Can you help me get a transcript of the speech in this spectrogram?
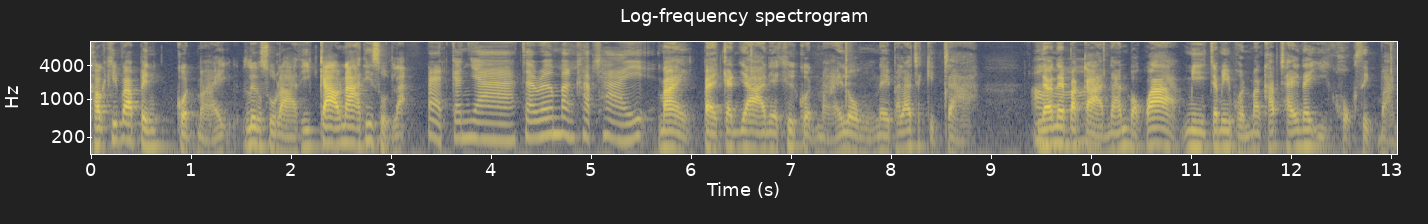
เขาคิดว่าเป็นกฎหมายเรื่องสุราที่ก้าวหน้าที่สุดละ 8 กันยาจะเริ่มบังคับใช้ ไม่ 8 กันยาเนี่ยคือกฎหมายลงในพระราชกิจจาอ๋อแล้วในประกาศนั้นบอกว่ามีจะมีผลบังคับใช้ในอีก 60 วัน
